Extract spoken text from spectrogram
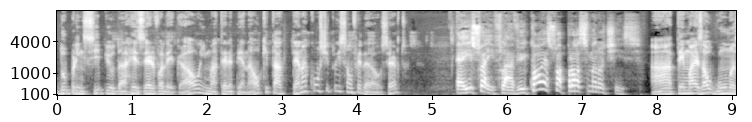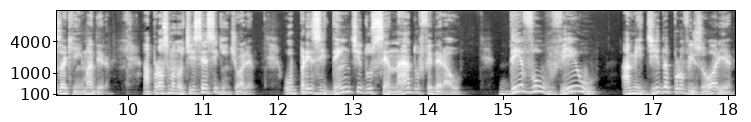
do princípio da reserva legal em matéria penal que está até na Constituição Federal, certo? É isso aí, Flávio. E qual é a sua próxima notícia? Ah, tem mais algumas aqui em Madeira. A próxima notícia é a seguinte: olha, o presidente do Senado Federal devolveu a medida provisória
